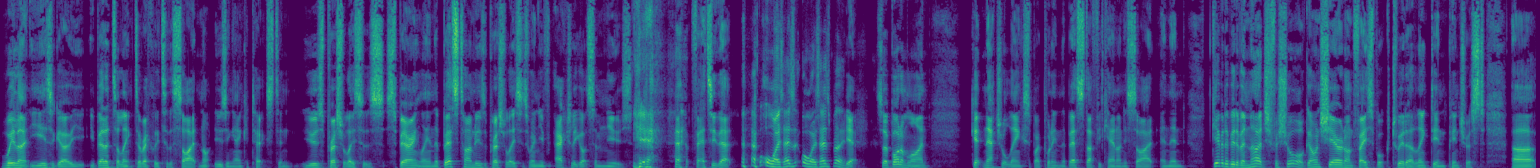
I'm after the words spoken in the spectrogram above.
We learnt years ago you, you better to link directly to the site, not using anchor text, and use press releases sparingly. And the best time to use a press release is when you've actually got some news. Yeah, fancy that. always has, always has been. Yeah. So bottom line get natural links by putting the best stuff you can on your site and then give it a bit of a nudge for sure. Go and share it on Facebook, Twitter, LinkedIn, Pinterest. Uh,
